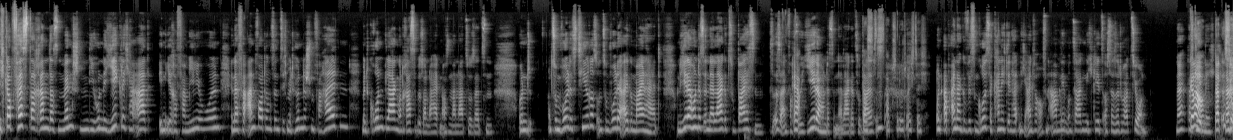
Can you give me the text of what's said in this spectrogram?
ich glaube fest daran, dass Menschen die Hunde jeglicher Art in ihre Familie holen, in der Verantwortung sind, sich mit hündischem Verhalten, mit Grundlagen und Rassebesonderheiten auseinanderzusetzen. Und zum Wohl des Tieres und zum Wohl der Allgemeinheit. Und jeder Hund ist in der Lage zu beißen. Das ist einfach ja. so. Jeder Hund ist in der Lage zu beißen. Das ist absolut richtig. Und ab einer gewissen Größe kann ich den halt nicht einfach auf den Arm nehmen und sagen, ich gehe jetzt aus der Situation. Ne? Das genau, geht nicht. das ist so.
